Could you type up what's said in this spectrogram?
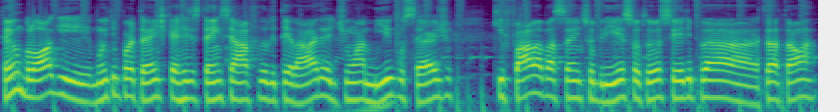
Tem um blog muito importante que é Resistência Afro-Literária, de um amigo, Sérgio, que fala bastante sobre isso. Eu trouxe ele para tratar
